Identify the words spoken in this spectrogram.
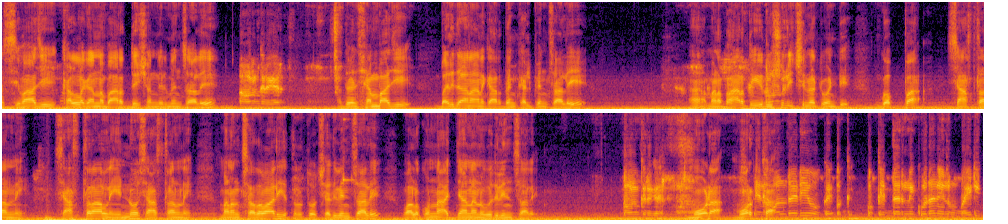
శివాజీ కళ్ళగన్న భారతదేశం నిర్మించాలి. అదే శంభాజీ బలిదానానికి అర్థం కల్పించాలి. మన భారతీయ ఋషులు ఇచ్చినటువంటి గొప్ప శాస్త్రాల్ని శాస్త్రాలని ఎన్నో శాస్త్రాలని మనం చదవాలి ఇతరులతో చదివించాలి వాళ్ళకున్న అజ్ఞానాన్ని వదిలించాలి. మూడ మూర్ఖ. నేను ఆల్రెడీ ఒక ఒక- ఒక ఇద్దరిని కూడా నేను బయటికి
